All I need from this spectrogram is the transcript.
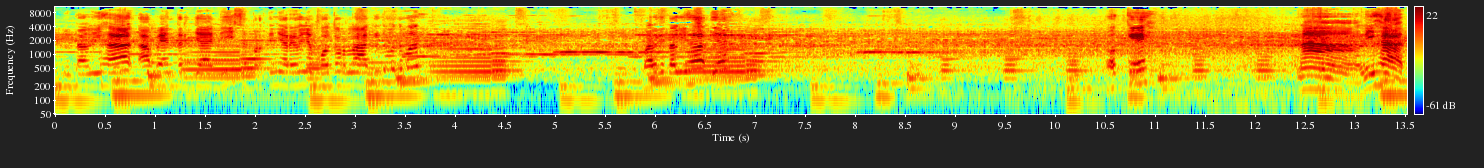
kita lihat apa yang terjadi. Sepertinya relnya kotor lagi teman-teman. Mari kita lihat ya. Oke. Nah lihat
